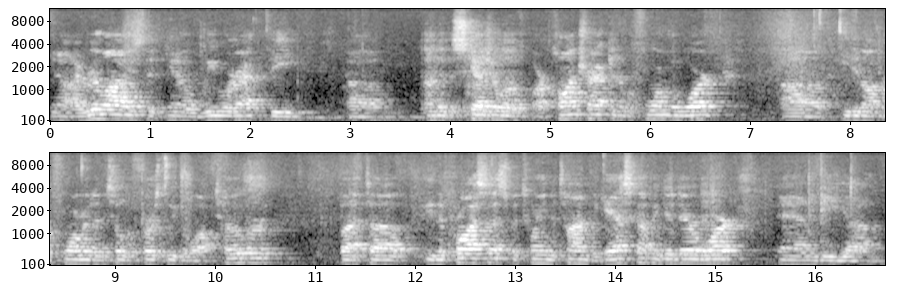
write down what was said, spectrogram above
you know, I realized that, you know, we were at the, um, under the schedule of our contractor to perform the work. Uh, He did not perform it until the first week of October. But uh, in the process between the time the gas company did their work and the um,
